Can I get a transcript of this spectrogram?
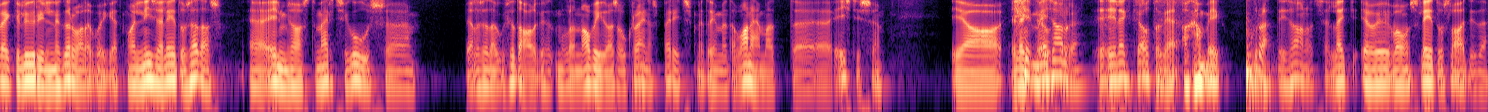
väike lüüriline kõrvalepõige, et ma olin ise Leedus hädas, eelmise aasta märtsikuus äh, peale seda, kui sõda algas, et mul on abikaasa Ukrainast pärit, siis me tõime ta vanemad äh, Eestisse ja me ei saanud, elektriautoga, aga me kurat ei saanud seal Läti, vabandust, Leedus laadida.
